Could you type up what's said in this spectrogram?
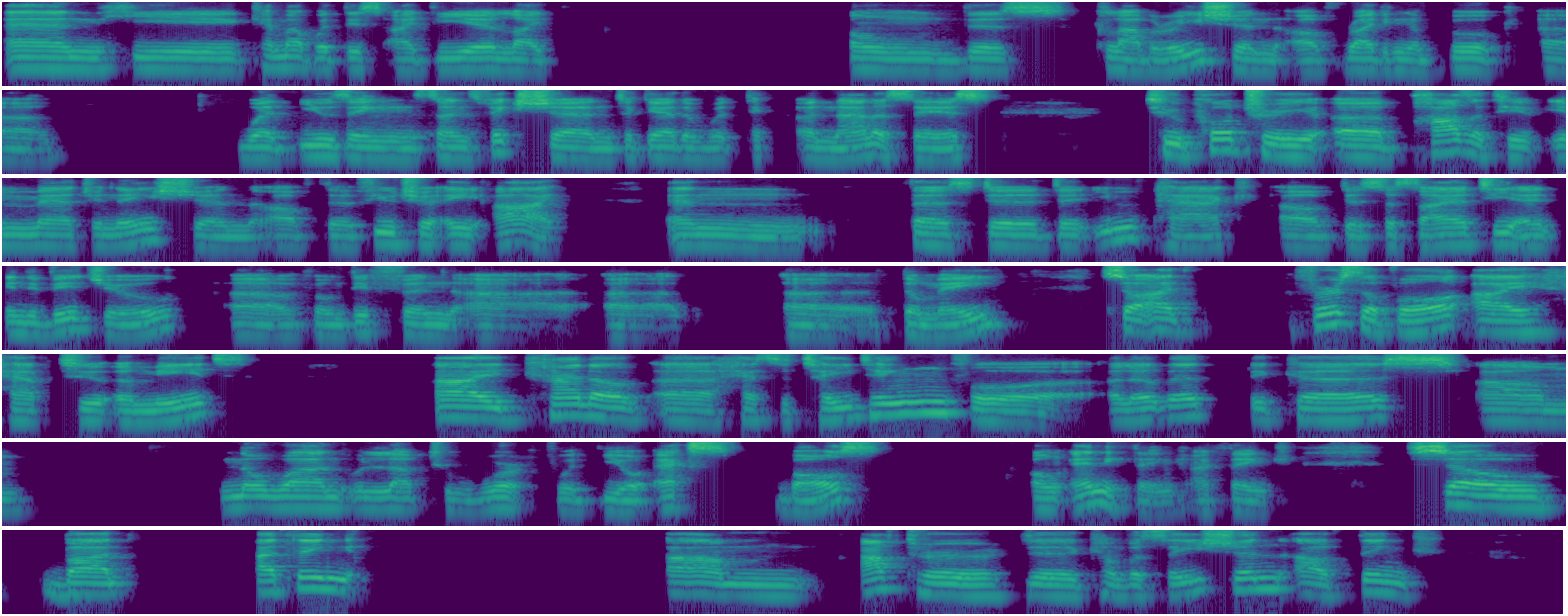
and he came up with this idea like on this collaboration of writing a book uh, with using science fiction together with analysis to portray a positive imagination of the future AI and thus the, the impact of the society and individual uh, from different uh, uh, uh domain. So I, first of all, I have to admit I kind of uh, hesitating for a little bit because um, no one would love to work with your ex-boss on anything, I think. So, but I think um, after the conversation, I think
